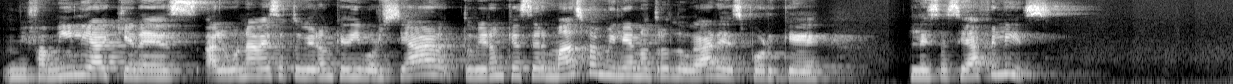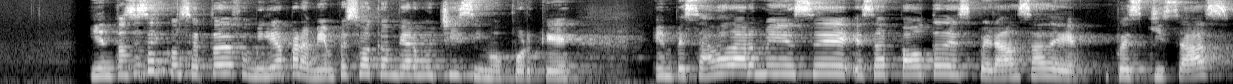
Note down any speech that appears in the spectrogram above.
mi familia, quienes alguna vez se tuvieron que divorciar, tuvieron que hacer más familia en otros lugares porque les hacía feliz. Y entonces el concepto de familia para mí empezó a cambiar muchísimo porque empezaba a darme ese, esa pauta de esperanza de, pues quizás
